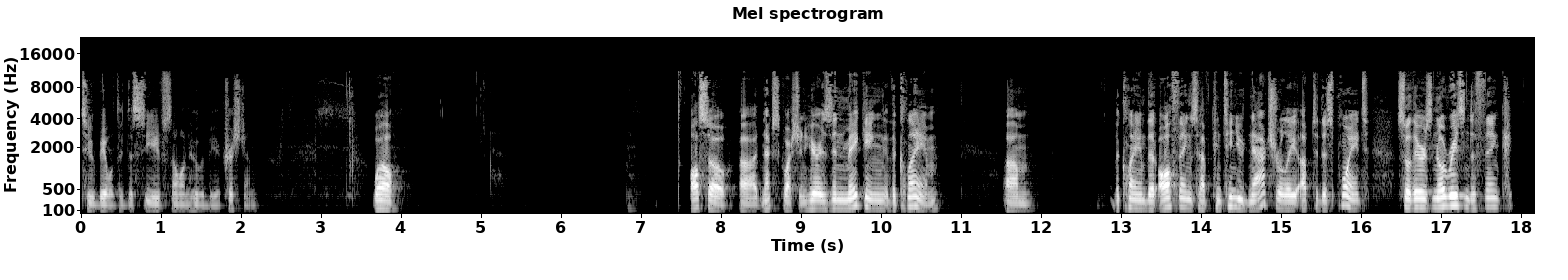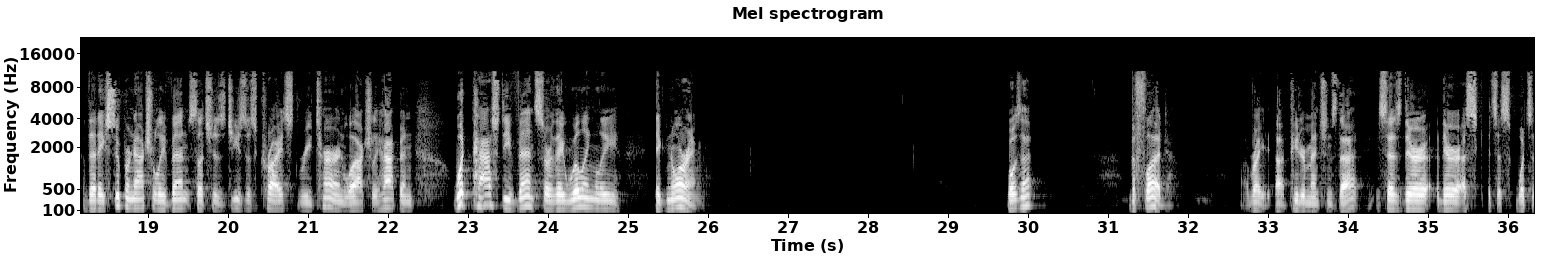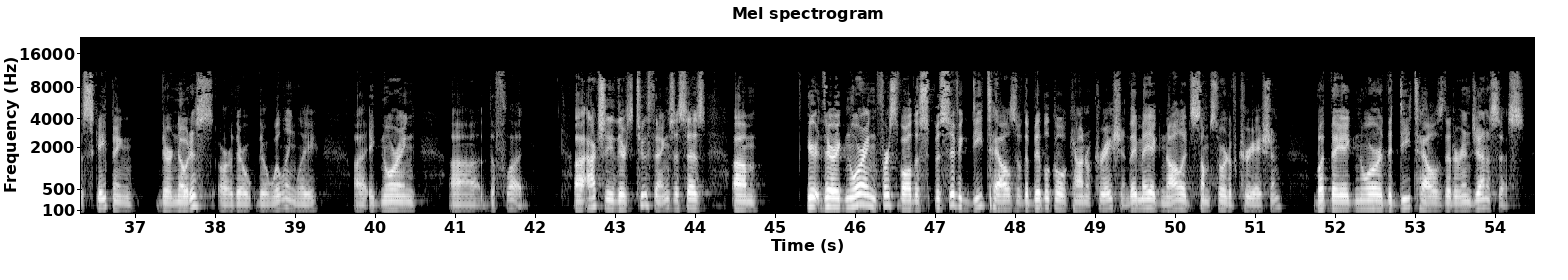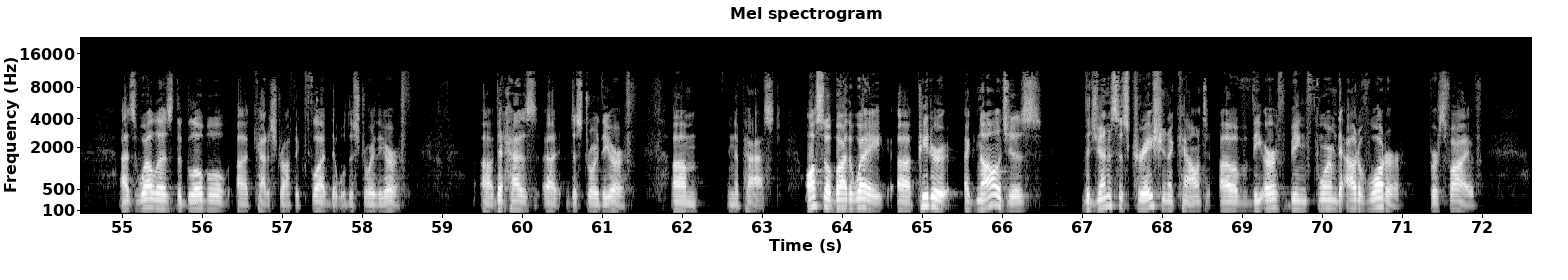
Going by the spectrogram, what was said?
to be able to deceive someone who would be a Christian. Well, also, uh, next question here is in making the claim, um, the claim that all things have continued naturally up to this point, so there's no reason to think that a supernatural event such as Jesus Christ's return will actually happen. What past events are they willingly ignoring? What was that? The flood. Right, uh, Peter mentions that. He says they're, they're, it's a, what's escaping their notice, or they're, they're willingly uh, ignoring uh, the flood. Uh, actually, there's two things. It says um, here they're ignoring, first of all, the specific details of the biblical account of creation. They may acknowledge some sort of creation, but they ignore the details that are in Genesis, as well as the global uh, catastrophic flood that will destroy the earth, uh, that has uh, destroyed the earth um, in the past. Also, by the way, uh, Peter acknowledges the Genesis creation account of the earth being formed out of water, verse 5.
